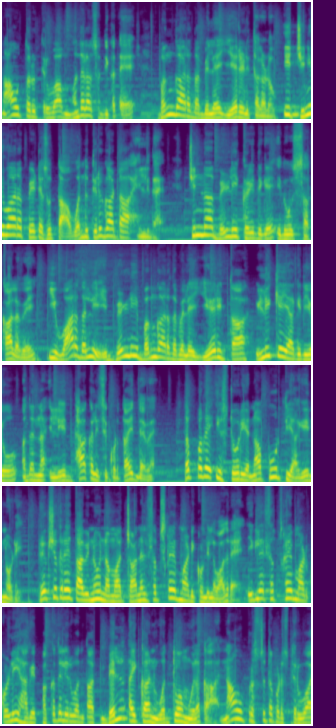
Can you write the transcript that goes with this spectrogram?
ನಾವು ತರುತ್ತಿರುವ ಮೊದಲ ಸುದ್ದಿ ಕತೆ ಬಂಗಾರದ ಬೆಲೆ ಏರಿಳಿತಗಳು. ಈ ಚಿನಿವಾರ ಪೇಟೆ ಸುತ್ತ ಒಂದು ತಿರುಗಾಟ ಇಲ್ಲಿದೆ. ಚಿನ್ನ ಬೆಳ್ಳಿ ಖರೀದಿಗೆ ಇದು ಸಕಾಲವೇ. ಈ ವಾರದಲ್ಲಿ ಬೆಳ್ಳಿ ಬಂಗಾರದ ಬೆಲೆ ಏರಿತ್ತಾ ಇಳಿಕೆಯಾಗಿದೆಯೋ ಅದನ್ನ ಇಲ್ಲಿ ದಾಖಲಿಸಿಕೊಡ್ತಾ ಇದ್ದೇವೆ. ತಪ್ಪದೆ ಈ ಸ್ಟೋರಿಯನ್ನ ಪೂರ್ತಿಯಾಗಿ ನೋಡಿ. ಪ್ರೇಕ್ಷಕರೇ, ತಾವಿನ್ನು ನಮ್ಮ ಚಾನೆಲ್ ಸಬ್ಸ್ಕ್ರೈಬ್ ಮಾಡಿಕೊಂಡಿಲ್ಲವಾದರೆ ಈಗಲೇ ಸಬ್ಸ್ಕ್ರೈಬ್ ಮಾಡಿಕೊಳ್ಳಿ, ಹಾಗೆ ಪಕ್ಕದಲ್ಲಿರುವಂತಹ ಬೆಲ್ ಐಕಾನ್ ಒತ್ತುವ ಮೂಲಕ ನಾವು ಪ್ರಸ್ತುತಪಡಿಸುತ್ತಿರುವ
